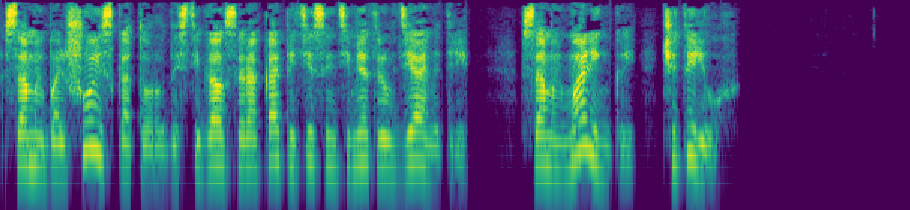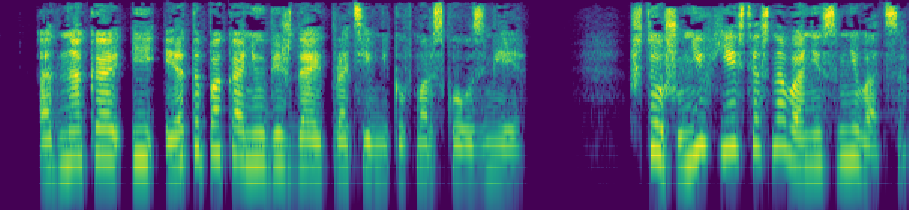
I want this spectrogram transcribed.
самый большой из которых достигал 45 сантиметров в диаметре, самый маленький — четырех. Однако и это пока не убеждает противников морского змея. Что ж, у них есть основания сомневаться.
